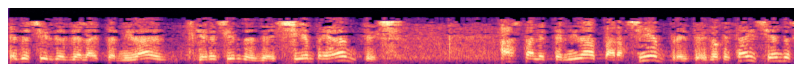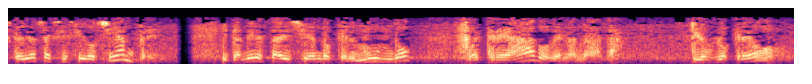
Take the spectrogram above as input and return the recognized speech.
Es decir, desde la eternidad quiere decir desde siempre antes, hasta la eternidad para siempre. Lo que está diciendo es que Dios ha existido siempre. Y también está diciendo que el mundo fue creado de la nada. Dios lo creó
